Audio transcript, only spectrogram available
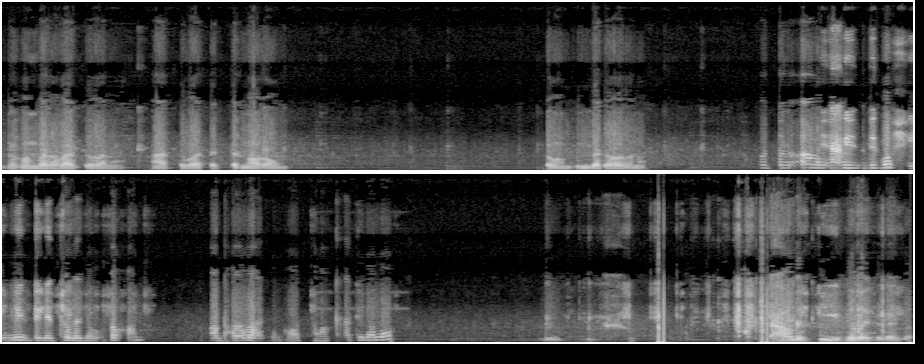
যখন ব্যথা লাগতে পারে আশেপাশে একটা নরম। তখন তুমি ব্যথা পাবে না। আমি আমি যদি বসি নিচ দিকে চলে যাব তখন। আমার ভালো লাগবে না আমার খাটি গেলে। তাহলে কি বোঝাইতে দেখবে?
